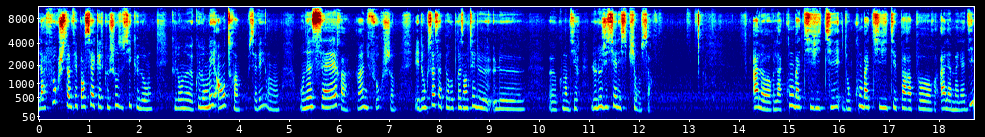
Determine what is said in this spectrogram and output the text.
la fourche, ça me fait penser à quelque chose aussi que l'on que l'on que l'on met entre. Vous savez, on, insère hein, une fourche, et donc ça, ça peut représenter le euh, comment dire, le logiciel espion, ça. Alors, la combativité, donc combativité par rapport à la maladie,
